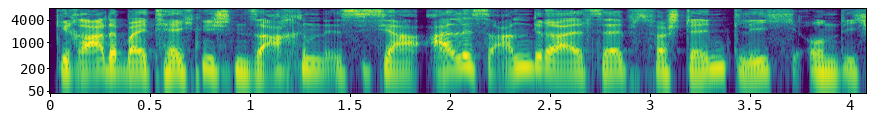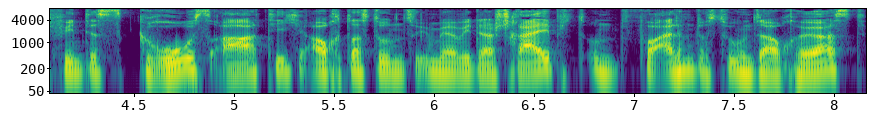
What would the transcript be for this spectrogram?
Gerade bei technischen Sachen, es ist ja alles andere als selbstverständlich und ich finde es großartig, auch dass du uns immer wieder schreibst und vor allem, dass du uns auch hörst.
